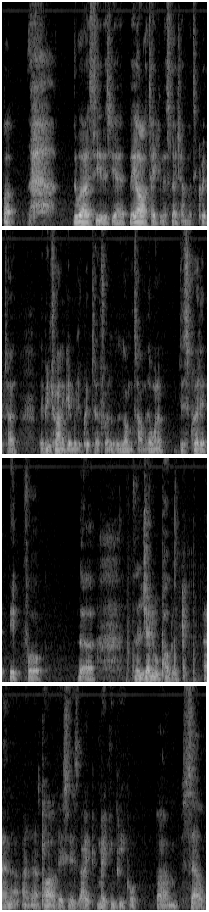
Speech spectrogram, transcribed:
but the way I see this year, they are taking a sledgehammer to crypto. They've been trying to get rid of crypto for a long time. They want to discredit it for the the general public, and, and a part of this is like making people um, sell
